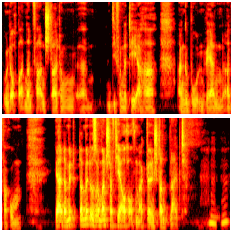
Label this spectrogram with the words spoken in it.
und auch bei anderen Veranstaltungen, ähm, die von der TAH angeboten werden, einfach um, ja, damit, damit unsere Mannschaft hier auch auf dem aktuellen Stand bleibt. Mhm.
